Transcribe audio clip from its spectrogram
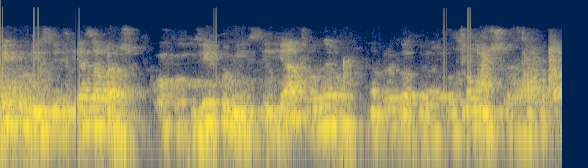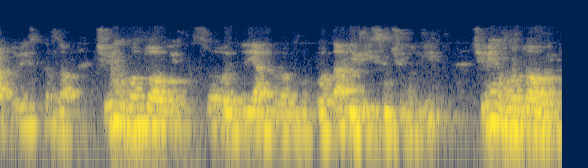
Дві комісії, я завершу. Дві комісії. Я дзвонив, наприклад, е, одному з депутатів і сказав, чи він готовий, як, е, бо там є вісім чоловік, чи він готовий,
